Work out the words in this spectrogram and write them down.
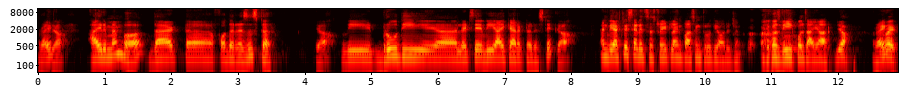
right? Yeah. I remember that uh, for the resistor, Yeah. we drew the uh, let's say Vi characteristic, Yeah. and we actually said it's a straight line passing through the origin because V equals IR, Yeah. right? Right.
